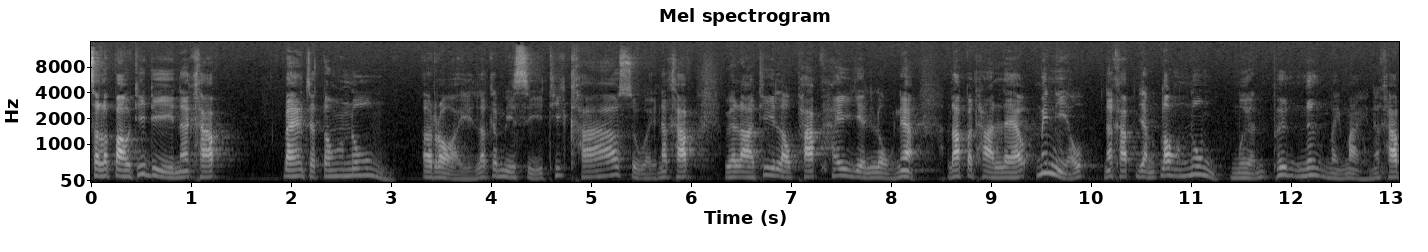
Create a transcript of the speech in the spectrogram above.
ซาลาเปาที่ดีนะครับ แป้งจะต้องนุ่ม อร่อย แล้วก็มีสีที่ขาวสวยนะครับ เวลาที่เราพักให้เย็นลงเนี่ยรับประทานแล้วไม่เหนียวนะครับ ยังต้องนุ่มเหมือนเพิ่งนึ่งใหม่ ๆ นะครับ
